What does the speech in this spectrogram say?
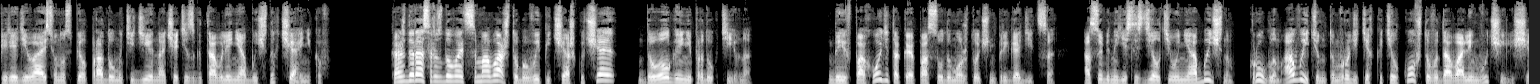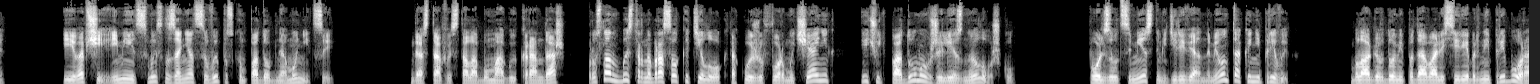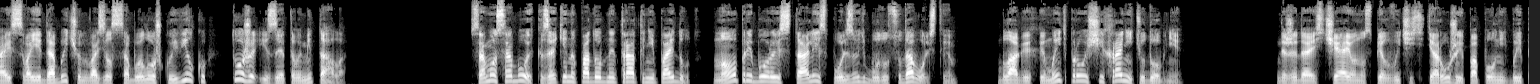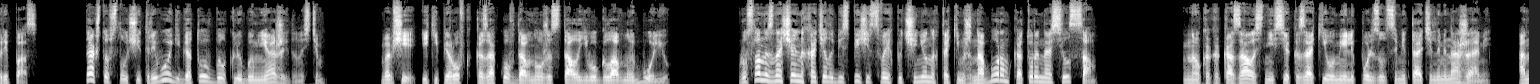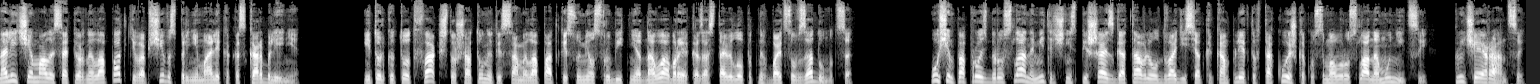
Переодеваясь, он успел продумать идею начать изготовление обычных чайников. Каждый раз раздувать самовар, чтобы выпить чашку чая, долго и непродуктивно. Да и в походе такая посуда может очень пригодиться, особенно если сделать его не обычным, круглым, а вытянутым, вроде тех котелков, что выдавали им в училище. И вообще, имеет смысл заняться выпуском подобной амуниции. Достав из стола бумагу и карандаш, Руслан быстро набросал котелок, такой же формы чайник, и, чуть подумав, железную ложку. Пользоваться местными, деревянными, он так и не привык. Благо в доме подавали серебряный прибор, а из своей добычи он возил с собой ложку и вилку тоже из этого металла. Само собой, казаки на подобные траты не пойдут, но приборы из стали использовать будут с удовольствием. Благо их и мыть проще, и хранить удобнее. Дожидаясь чая, он успел вычистить оружие и пополнить боеприпас так что в случае тревоги готов был к любым неожиданностям. Вообще, экипировка казаков давно уже стала его головной болью. Руслан изначально хотел обеспечить своих подчиненных таким же набором, который носил сам. Но, как оказалось, не все казаки умели пользоваться метательными ножами, а наличие малой саперной лопатки вообще воспринимали как оскорбление. И только тот факт, что Шатун этой самой лопаткой сумел срубить ни одного обрека, заставил опытных бойцов задуматься. В общем, по просьбе Руслана Митрич не спеша изготавливал два десятка комплектов такой же, как у самого Руслана, амуниции, включая ранцы.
